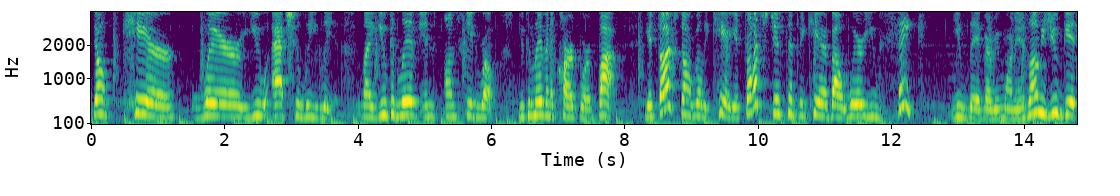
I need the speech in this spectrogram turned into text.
don't care where you actually live. Like you could live in on Skid Row. You can live in a cardboard box. Your thoughts don't really care. Your thoughts just simply care about where you think you live every morning. As long as you get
